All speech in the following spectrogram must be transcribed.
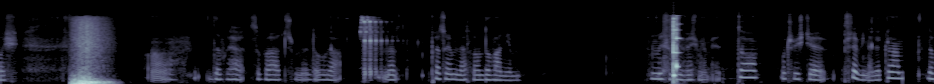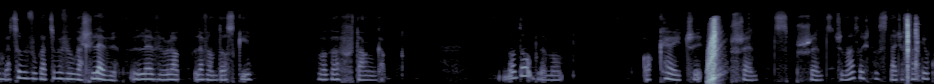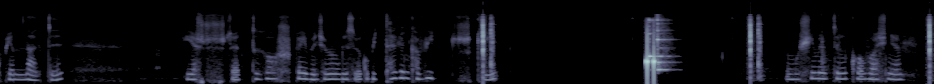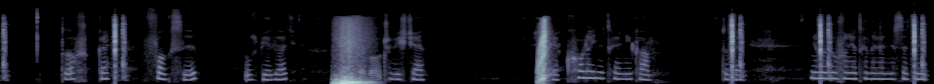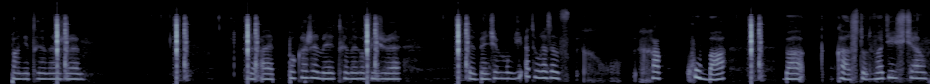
Coś. O, dobra, zobaczmy, dobra. Nad, pracujemy nad lądowaniem. My sobie weźmiemy to. Oczywiście przewinę reklam. Dobra, co by wybrać? Co by wybrać? Lewy. Lewy Lewandowski. Uwaga, sztanga. No dobra, no. Okej, czy sprzęt, sprzęt, czy na coś nas stać? Ostatnio kupiłem narty. Jeszcze troszkę i będziemy mogli sobie kupić te rękawiczki. Musimy tylko właśnie troszkę forsy uzbierać. Tego oczywiście kolejny trenika. Tutaj nie ma zaufania trenera niestety, panie trenerze. Ale pokażemy trenerowi, że y, będziemy mogli, a tym razem w Hakuba ba K120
